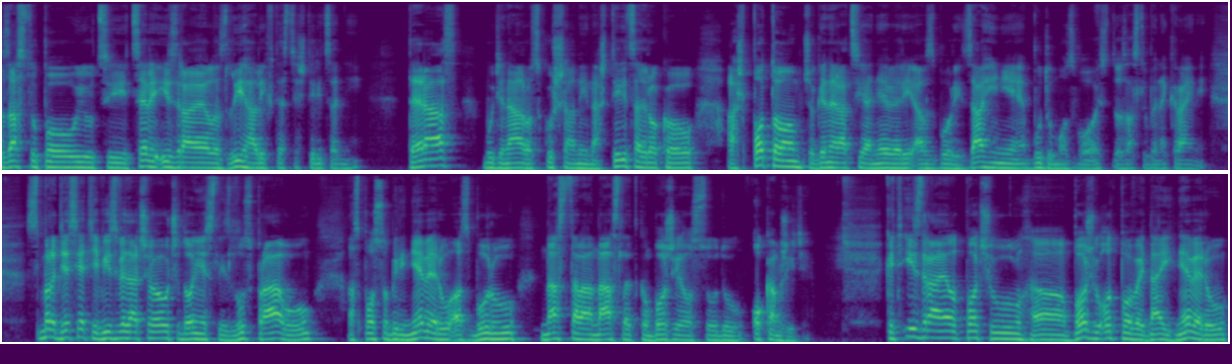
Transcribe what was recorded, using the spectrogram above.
zastupujúci celý Izrael zlyhali v teste 40 dní. Teraz bude národ skúšaný na 40 rokov, až potom, čo generácia neverí a vzbúry zahynie, budú môcť vojsť do zasľubenej krajiny. Smrť desiatich vyzvedačov, čo doniesli zlú správu a spôsobili neveru a zburu, nastala následkom Božieho súdu okamžite. Keď Izrael počul eh, Božiu odpoveď na ich neveru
